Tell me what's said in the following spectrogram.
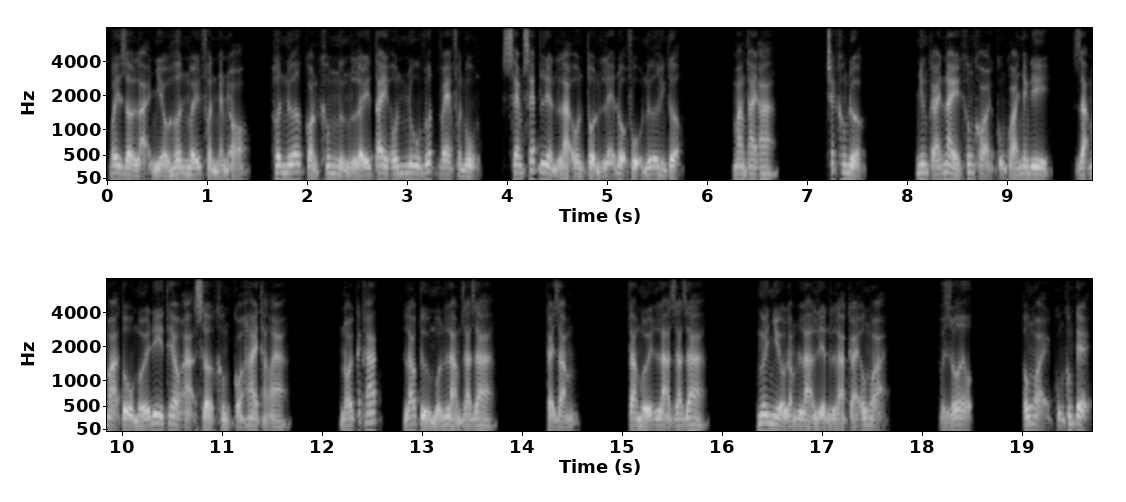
bây giờ lại nhiều hơn mấy phần nhăn nhó, hơn nữa còn không ngừng lấy tay ôn nhu vớt ve phần bụng, xem xét liền là ôn tồn lễ độ phụ nữ hình tượng. Mang thai a? Trách không được. Nhưng cái này không khỏi cũng quá nhanh đi dạ mạ tổ mới đi theo hạ sở không có hai tháng a. Nói cách khác lao tử muốn làm ra ra. Cái rắm? Ta mới là ra ra. Ngươi nhiều lắm là liền là cái ông ngoại rồi, ông ngoại cũng không tệ,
